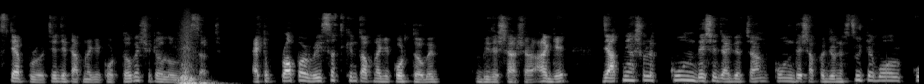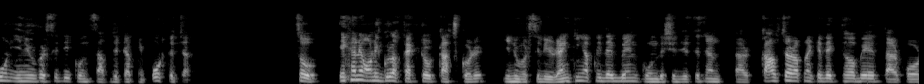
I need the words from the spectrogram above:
স্টেপ রয়েছে যেটা আপনাকে করতে হবে সেটা হলো রিসার্চ একটা প্রপার রিসার্চ কিন্তু আপনাকে করতে হবে বিদেশে আসার আগে যে আপনি আসলে কোন দেশে যাইতে চান, কোন দেশ আপনার জন্য সুইটেবল কোন ইউনিভার্সিটি কোন সাবজেক্ট আপনি পড়তে চান। সো এখানে অনেকগুলো ফ্যাক্টর কাজ করে। ইউনিভার্সিটি র্যাঙ্কিং আপনি দেখবেন, কোন দেশে যেতে চান, তার কালচার আপনাকে দেখতে হবে, তারপর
